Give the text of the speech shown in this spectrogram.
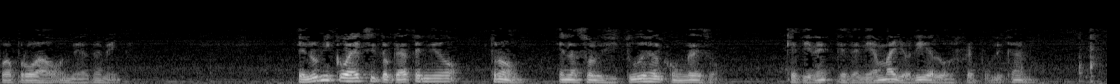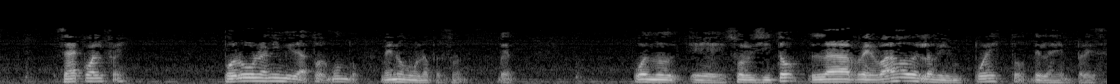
fue aprobado inmediatamente. El único éxito que ha tenido Trump en las solicitudes del Congreso, que, tiene, que tenían mayoría los republicanos, ¿sabe cuál fue? Por unanimidad, todo el mundo, menos una persona. Bueno, cuando eh, solicitó la rebaja de los impuestos de las empresas.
